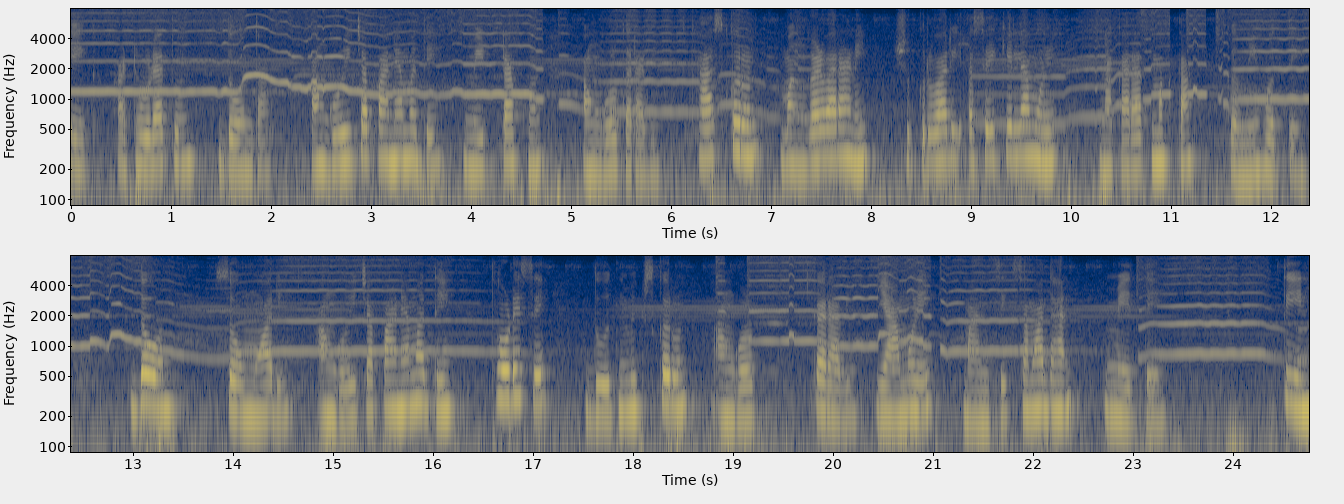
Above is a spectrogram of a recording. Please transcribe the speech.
एक आठवड्यातून दोनदा आंघोळीच्या पाण्यामध्ये मीठ टाकून आंघोळ करावी. खास करून मंगळवार आणि शुक्रवारी असे केल्यामुळे नकारात्मकता कमी होते. दोन सोमवारी आंघोळीच्या पाण्यामध्ये थोडेसे दूध मिक्स करून आंघोळ करावी. यामुळे मानसिक समाधान मिळते. तीन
